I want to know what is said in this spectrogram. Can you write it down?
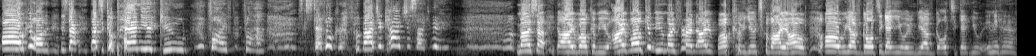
Oh god! Is that that's a companion cube? Five flat stenograph magic just like me. Masa, I welcome you. I welcome you, my friend. I welcome you to my home. Oh, we have gold to get you and we have gold to get you in here.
